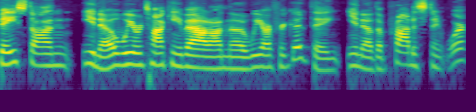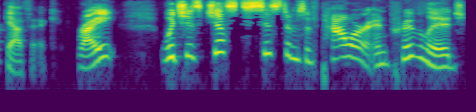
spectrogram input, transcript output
based on, you know, we were talking about on the We Are for Good thing, you know, the Protestant work ethic, right? Which is just systems of power and privilege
